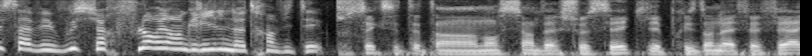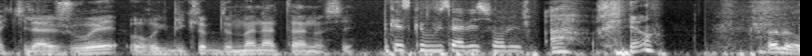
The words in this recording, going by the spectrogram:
Que savez-vous sur Florian Grill, notre invité? Je sais que c'était un ancien d'HEC, qu'il est président de la FFR et qu'il a joué au rugby club de Manhattan aussi. Qu'est-ce que vous savez sur lui? Ah, rien Alors,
